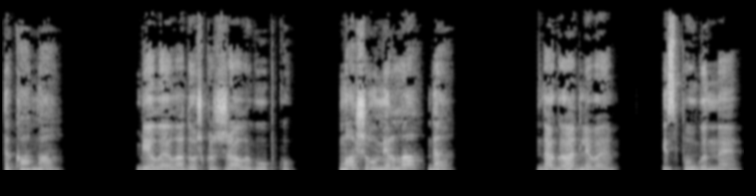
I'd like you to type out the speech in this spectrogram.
Так она... Белая ладошка сжала губку. Маша умерла, да? Догадливая, испуганная,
